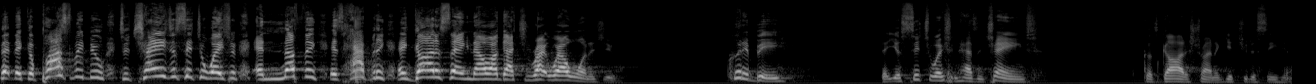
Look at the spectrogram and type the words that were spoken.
that they could possibly do to change the situation, and nothing is happening. And God is saying, Now I got you right where I wanted you. Could it be? That your situation hasn't changed because God is trying to get you to see Him.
